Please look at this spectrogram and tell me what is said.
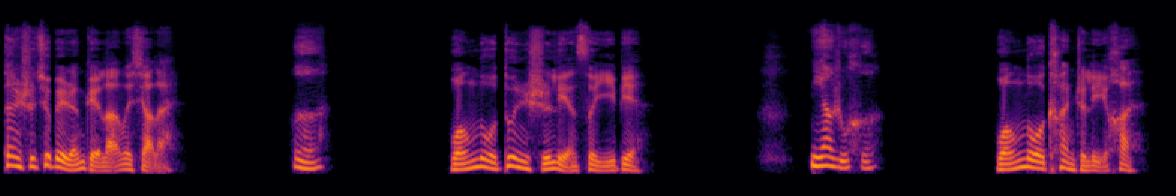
但是却被人给拦了下来。呃，王洛顿时脸色一变。你要如何？王洛看着李汉，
